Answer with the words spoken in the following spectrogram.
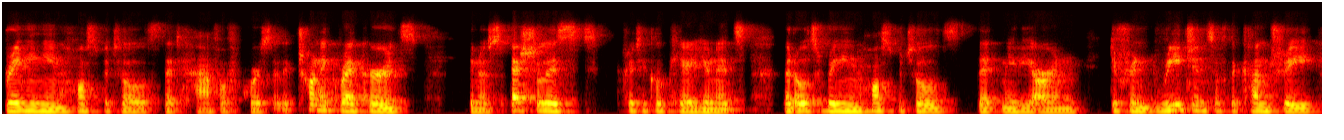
bringing in hospitals that have, of course, electronic records, you know, specialist critical care units, but also bringing in hospitals that maybe are in different regions of the country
